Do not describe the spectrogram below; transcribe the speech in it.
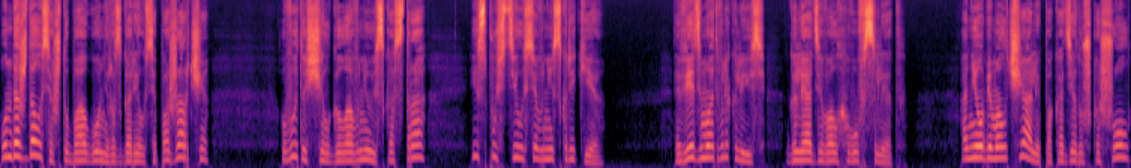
Он дождался, чтобы огонь разгорелся пожарче, вытащил головню из костра и спустился вниз к реке. Ведьмы отвлеклись, глядя волхву вслед. Они обе молчали, пока дедушка шел,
